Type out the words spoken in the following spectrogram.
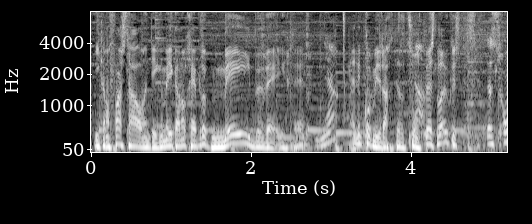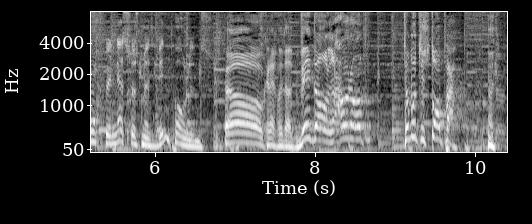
je kan vasthouden aan dingen, maar je kan ook even ook meebewegen. Hè? Ja. En dan kom je erachter dat het soms best leuk is. Dat is ongeveer net zoals met windmolens. Oh, krijgen we dat. Windmolens, hou op! Ze moeten stoppen!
